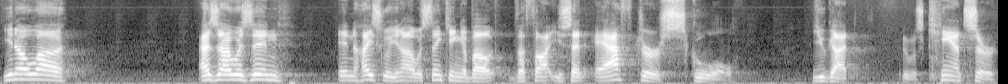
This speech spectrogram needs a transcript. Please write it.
You know, uh, as I was in, in high school, you know, I was thinking about the thought you said after school, you got, it was cancer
